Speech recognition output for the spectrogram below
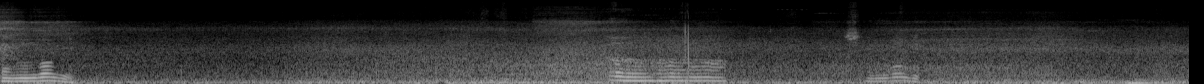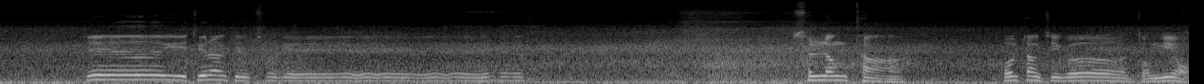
생고기. 어, 생고기. 여기 뒤란길 쪽에 설렁탕 곰탕집은 동이요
